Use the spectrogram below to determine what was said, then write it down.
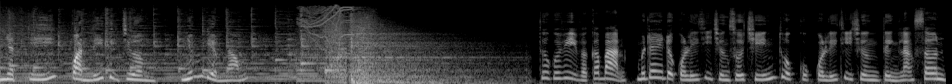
Nhật ký quản lý thị trường, những điểm nóng Thưa quý vị và các bạn, mới đây đội quản lý thị trường số 9 thuộc Cục Quản lý thị trường tỉnh Lạng Sơn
